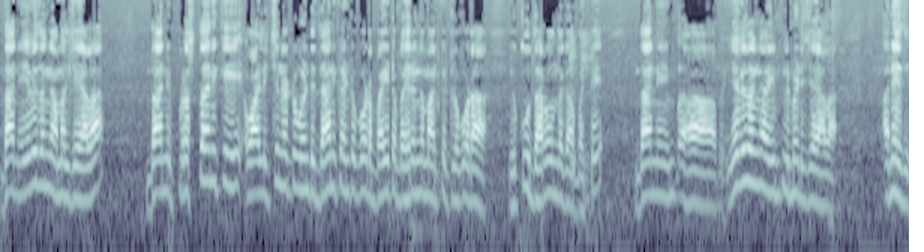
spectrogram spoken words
దాన్ని ఏ విధంగా అమలు చేయాలా? దాన్ని ప్రస్తుతానికి వాళ్ళు ఇచ్చినటువంటి దానికంటే కూడా బయట బహిరంగ మార్కెట్లో కూడా ఎక్కువ ధర ఉంది కాబట్టి దాన్ని ఏ విధంగా ఇంప్లిమెంట్ చేయాలా? అనేది.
